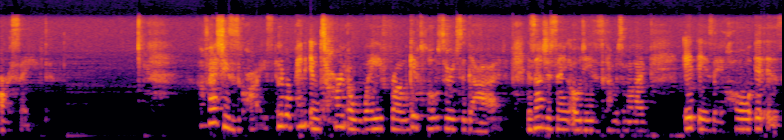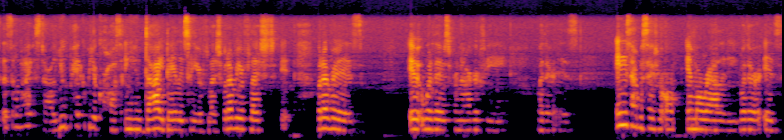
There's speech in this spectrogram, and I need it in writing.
are saved. Confess Jesus Christ and repent and turn away from, get closer to God. It's not just saying, oh, Jesus, come into my life. It is a whole, it is it's a lifestyle. You pick up your cross and you die daily to your flesh, whatever your flesh, whatever it is, it, whether it's pornography, whether it is any type of sexual immorality, whether it is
